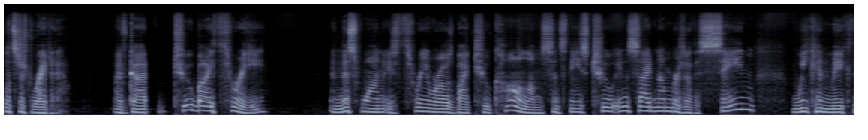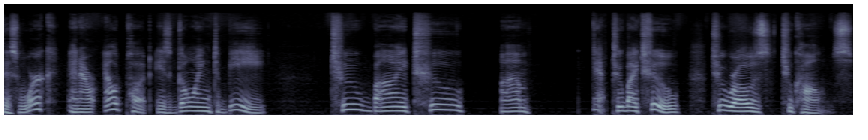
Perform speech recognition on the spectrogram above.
let's just write it out. I've got 2 by 3, and this one is 3 rows by 2 columns. Since these two inside numbers are the same, we can make this work, and our output is going to be 2 by 2, um, yeah, 2 by 2, 2 rows, 2 columns.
